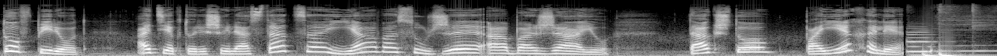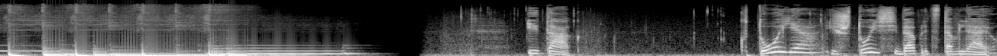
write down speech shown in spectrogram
то вперед. А те, кто решили остаться, я вас уже обожаю. Так что Поехали! Итак, кто я и что из себя представляю?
